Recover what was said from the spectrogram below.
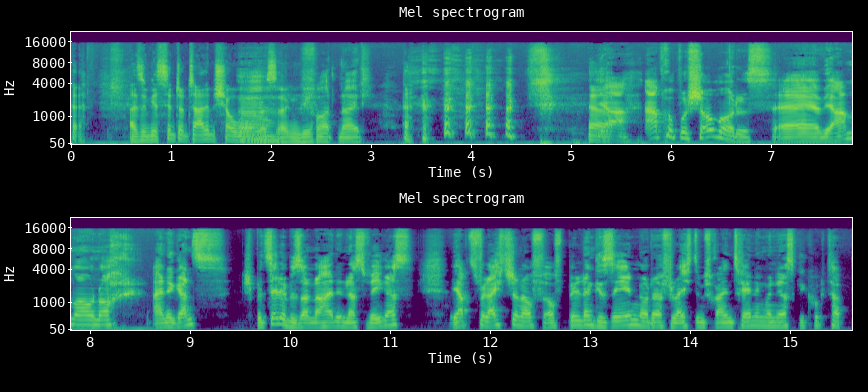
also wir sind total im Showmodus Ah, irgendwie. Fortnite. ja. apropos Showmodus. Äh, wir haben auch noch eine ganz spezielle Besonderheit in Las Vegas. Ihr habt es vielleicht schon auf, auf Bildern gesehen oder vielleicht im freien Training, wenn ihr das geguckt habt.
